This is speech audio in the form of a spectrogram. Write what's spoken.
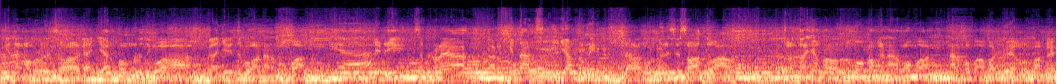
kita ngobrolin soal ganja. Kalau menurut gua ganja itu bukan narkoba. Iya. jadi sebenarnya harus kita harus bijak nih dalam memilih sesuatu hal. Contohnya kalau lu mau pakai narkoba narkoba apa dulu yang lu pakai?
